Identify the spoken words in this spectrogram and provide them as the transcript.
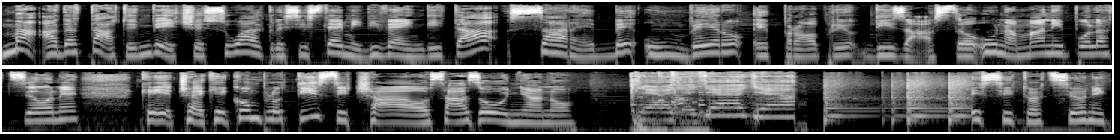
ma adattato invece su altri sistemi di vendita sarebbe un vero e proprio disastro, una manipolazione che, cioè, che i complottisti ciao, sa sognano. Yeah, yeah, yeah, e situazioni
